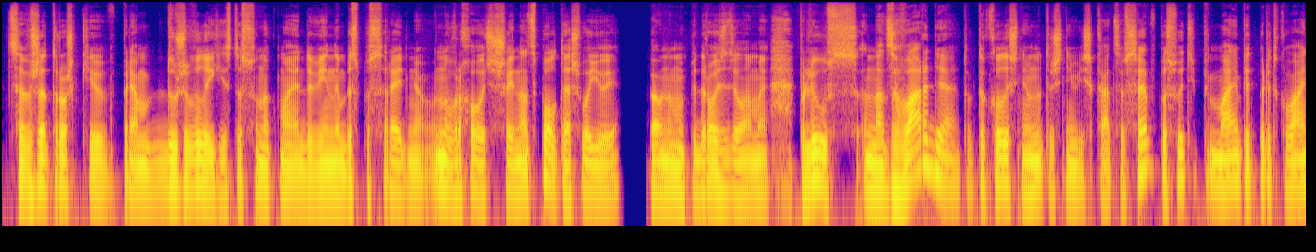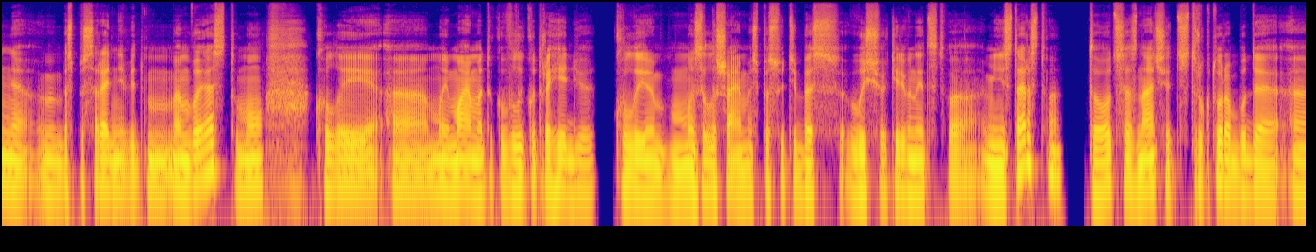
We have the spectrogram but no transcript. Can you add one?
це вже трошки прям дуже великий стосунок має до війни безпосередньо. Ну, враховуючи, що і Нацпол теж воює певними підрозділами, плюс Нацгвардія, тобто колишні внутрішні війська, це все по суті має підпорядкування безпосередньо від МВС. Тому коли е, ми маємо таку велику трагедію, коли ми залишаємось по суті без вищого керівництва міністерства, то це значить, структура буде, е,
